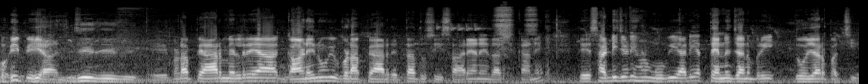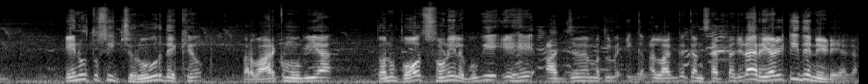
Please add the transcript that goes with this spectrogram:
ਹੋਈ ਪਈ ਆ। ਜੀ ਜੀ ਜੀ। ਤੇ ਬੜਾ ਪਿਆਰ ਮਿਲ ਰਿਹਾ। ਗਾਣੇ ਨੂੰ ਵੀ ਬੜਾ ਪਿਆਰ ਦਿੱਤਾ ਤੁਸੀਂ ਸਾਰਿਆਂ ਨੇ ਦਰਸ਼ਕਾਂ ਨੇ। ਤੇ ਸਾਡੀ ਜਿਹੜੀ ਹੁਣ ਮੂਵੀ ਆ ਰਹੀ ਹੈ 3 ਜਨਵਰੀ 2025 ਨੂੰ। ਇਹਨੂੰ ਤੁਸੀਂ ਜ਼ਰੂਰ ਦੇਖਿਓ। ਪਰਿਵਾਰਕ ਮੂਵੀ ਆ। ਤੁਹਾਨੂੰ ਬਹੁਤ ਸੋਹਣੀ ਲੱਗੂਗੀ। ਇਹ ਅੱਜ ਮਤਲਬ ਇੱਕ ਅਲੱਗ ਕਨਸੈਪਟ ਆ ਜਿਹੜਾ ਰਿਐਲਿਟੀ ਦੇ ਨੇੜੇ ਹੈਗਾ।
